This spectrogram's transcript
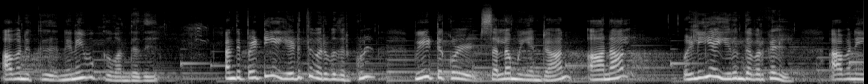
அவனுக்கு நினைவுக்கு வந்தது. அந்த பெட்டியை எடுத்து வருவதற்குள் வீட்டுக்குள் செல்ல முயன்றான். ஆனால் வெளியே இருந்தவர்கள் அவனை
